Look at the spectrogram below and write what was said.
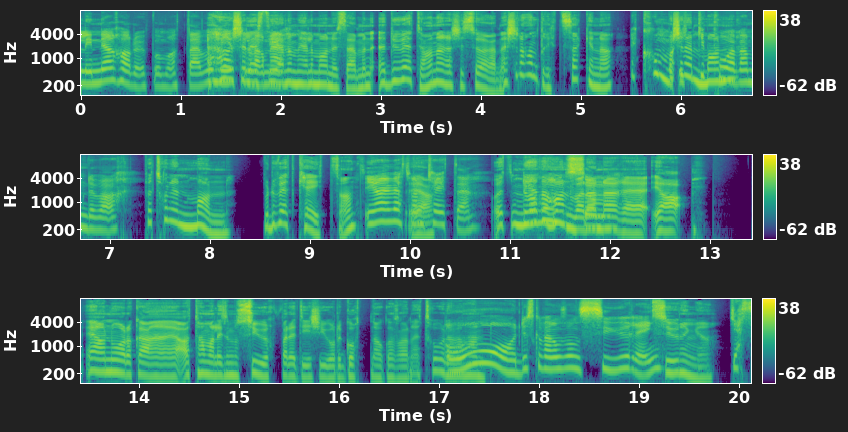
linjer har du, på en måte? Jeg har ikke lest gjennom hele manuset, men eh, du vet jo han er regissøren. Er ikke det han drittsekken, da? Jeg kommer Er ikke ikke på hvem det var. For jeg tror det er en mann. For du vet Kate, sant? Ja, jeg vet hvem Ja. Kate er. Og jeg mener han var som- den der eh, Ja, ja nå dere At han var liksom sur fordi de ikke gjorde det godt nok og sånn. Jeg tror det var Å, han. du skal være en sånn suring. Suring, ja. Yes!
